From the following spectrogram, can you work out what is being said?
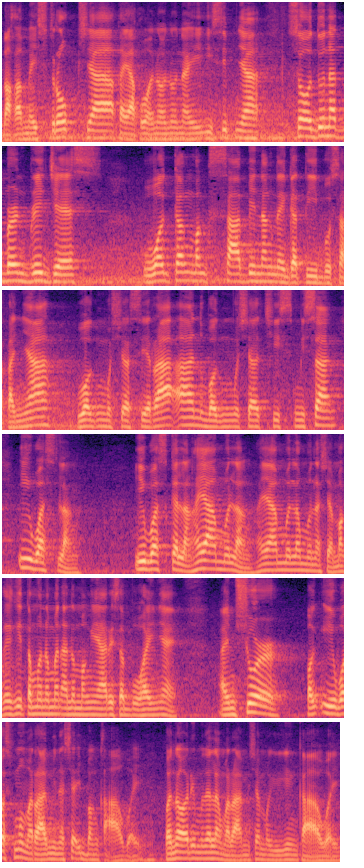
baka may stroke siya, kaya kung ano-ano naiisip niya. So, do not burn bridges. Huwag kang magsabi ng negatibo sa kanya. Huwag mo siya siraan. Huwag mo siya chismisan. Iwas lang. Iwas ka lang. Hayaan mo lang. Hayaan mo lang muna siya. Makikita mo naman anong mangyayari sa buhay niya eh. I'm sure, pag iwas mo, marami na siya ibang kaaway. Panoorin mo na lang, marami siya magiging kaaway.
